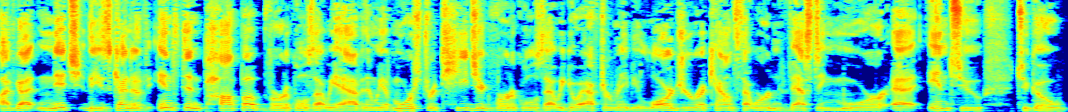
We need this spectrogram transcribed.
I've got niche, these kind of instant pop up verticals that we have. And then we have more strategic verticals that we go after, maybe larger accounts that we're investing more uh, into to go,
